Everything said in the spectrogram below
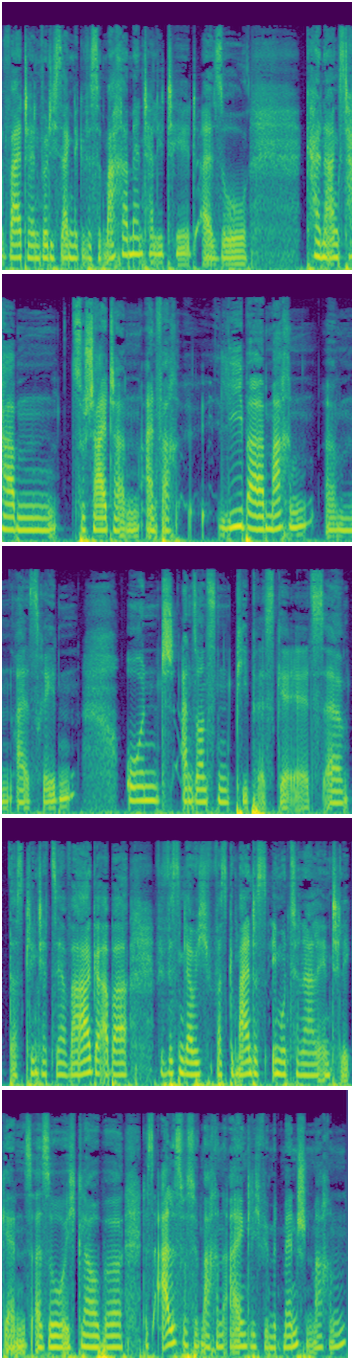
weiterhin würde ich sagen eine gewisse Machermentalität. Also keine Angst haben zu scheitern, einfach lieber machen ähm, als reden. Und ansonsten People Skills. Äh, das klingt jetzt sehr vage, aber wir wissen, glaube ich, was gemeint ist, emotionale Intelligenz. Also ich glaube, dass alles, was wir machen, eigentlich wir mit Menschen machen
